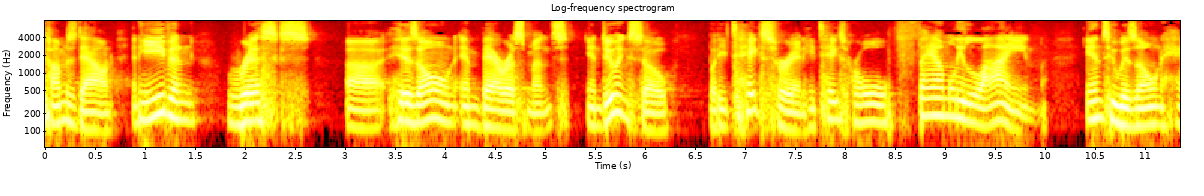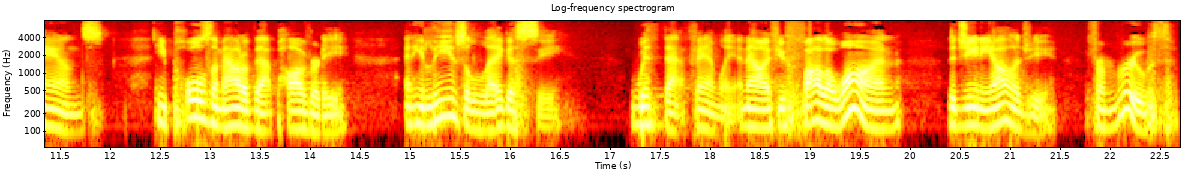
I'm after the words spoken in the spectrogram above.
comes down, and he even risks uh, his own embarrassment in doing so, but he takes her in. He takes her whole family line into his own hands. He pulls them out of that poverty, and he leaves a legacy with that family. And now, if you follow on the genealogy from Ruth,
